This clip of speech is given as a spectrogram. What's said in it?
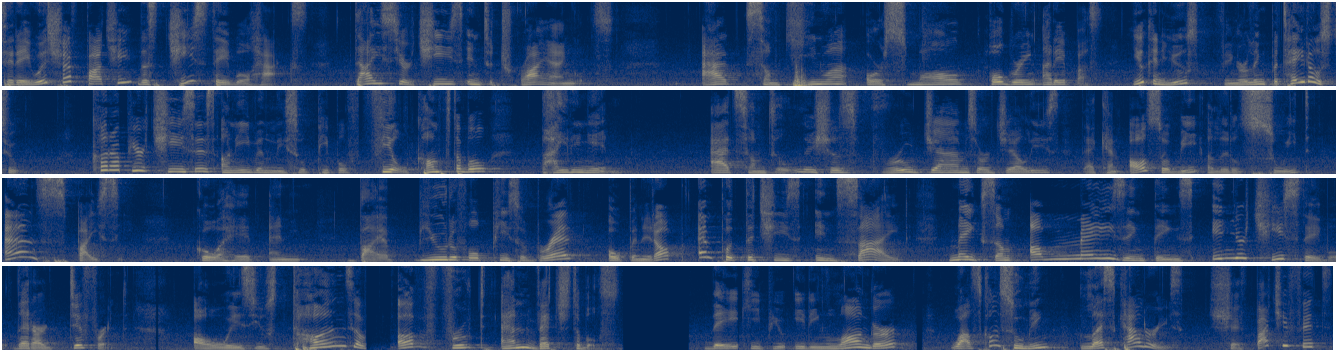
Today with Chef Pachi, the cheese table hacks. Dice your cheese into triangles. Add some quinoa or small whole grain arepas. You can use fingerling potatoes too. Cut up your cheeses unevenly so people feel comfortable biting in. Add some delicious fruit jams or jellies that can also be a little sweet and spicy. Go ahead and buy a beautiful piece of bread, open it up, and put the cheese inside. Make some amazing things in your cheese table that are different. Always use tons of, of fruit and vegetables. They keep you eating longer whilst consuming less calories. Chef Pachi Fit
